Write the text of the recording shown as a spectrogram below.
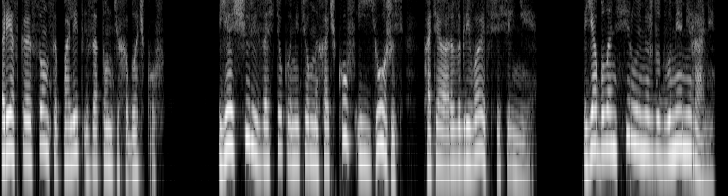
резкое солнце палит из-за тонких облачков. Я щурюсь за стеклами темных очков и ежусь, хотя разогревает все сильнее. Я балансирую между двумя мирами,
